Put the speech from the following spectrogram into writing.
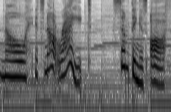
No, it's not right. Something is off.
